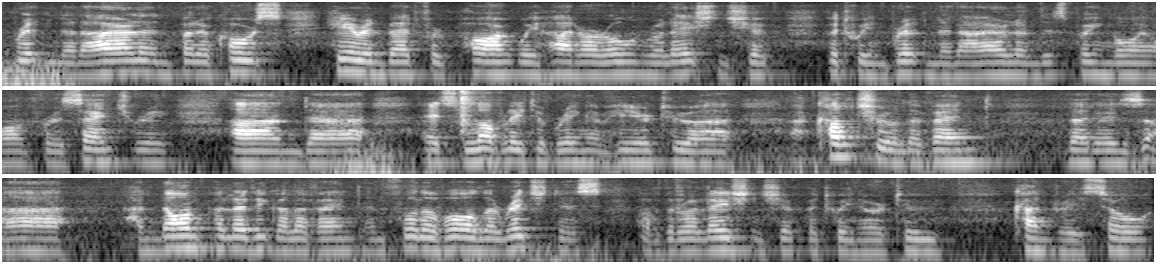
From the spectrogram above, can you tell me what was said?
Britain and Ireland. But of course, here in Bedford Park, we had our own relationship between Britain and Ireland that's been going on for a century, and uh, it's lovely to bring him here to a, a cultural event that is uh, a non-political event and full of all the richness of the relationship between our two countries. So,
